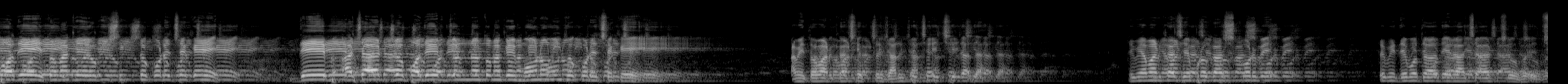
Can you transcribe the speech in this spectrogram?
পদে তোমাকে অভিষিক্ত করেছে কে? দেব আচার্য পদের জন্য তোমাকে মনোনীত করেছে কে? আমি তোমার কাছে একটু জানতে চাইছি দাদা। তুমি আমার কাছে প্রকাশ করবে। তুমি দেবতাদের আচার্য হয়েছ।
